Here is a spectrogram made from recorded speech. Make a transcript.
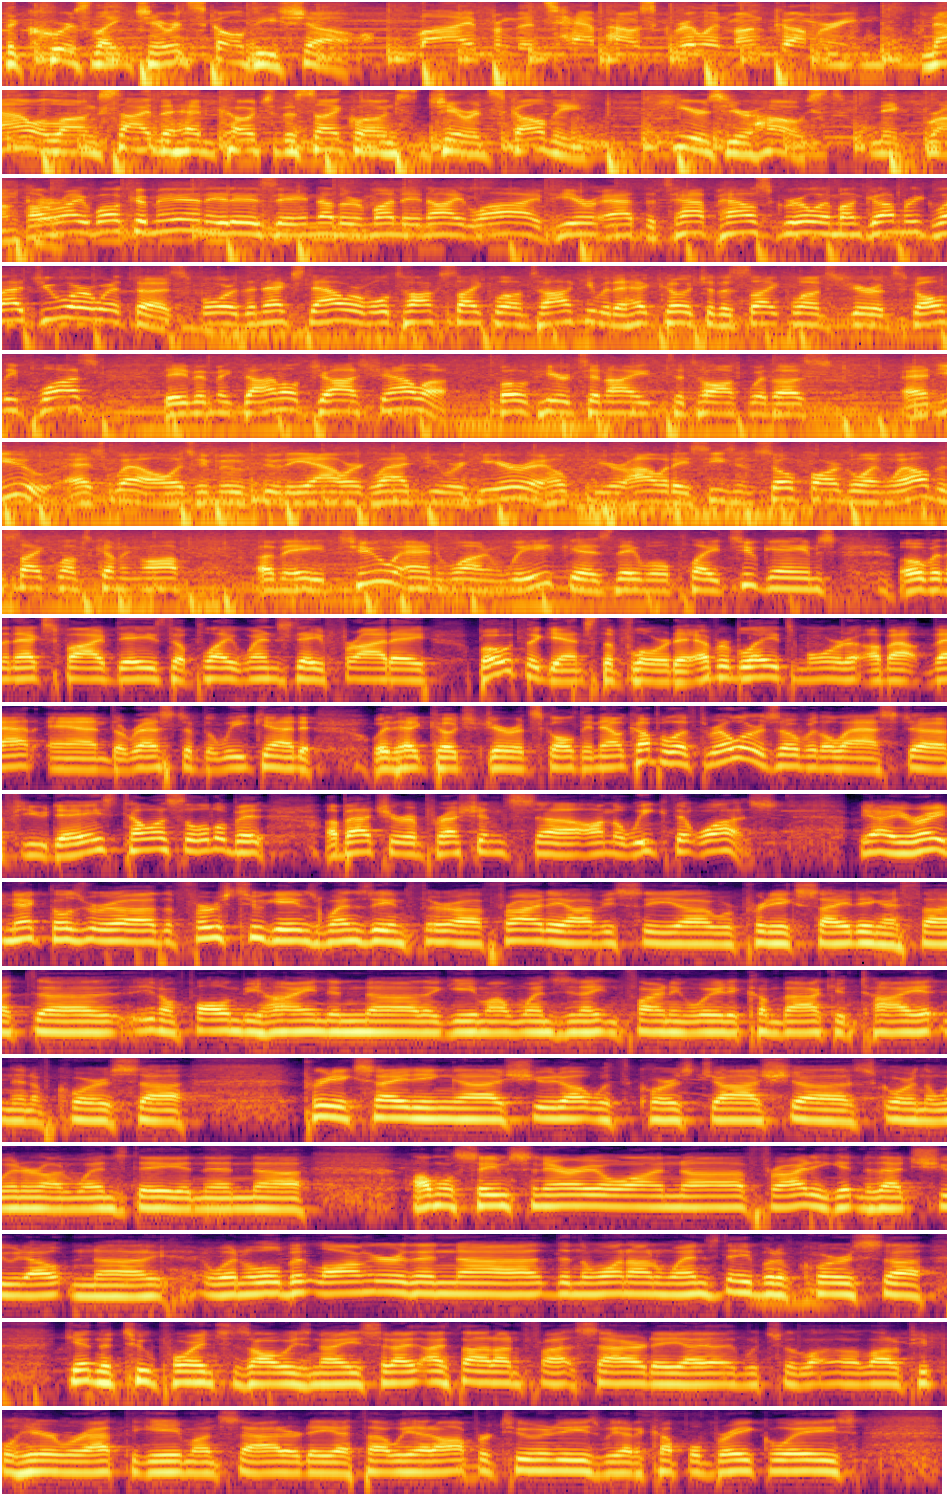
the Coors Light Jarrod Skalde Show, live from the Tap House Grill in Montgomery. Now, alongside the head coach of the Cyclones, Jarrod Skalde, here's your host, Nick Brunker. All right, welcome in. It is another Monday Night Live here at the Tap House Grill in Montgomery. Glad you are with us. For the next hour, we'll talk Cyclones hockey with the head coach of the Cyclones, Jarrod Skalde, plus David MacDonald, Josh Shalla, both here tonight to talk with us and you as well as we move through the hour. Glad you were here. I hope your holiday season so far going well. The Cyclones coming off of a two and one week as they will play two games over the next five days. They'll play Wednesday, Friday, both against the Florida Everblades. More about that and the rest of the weekend with head coach Jarrod Skalde. Now, a couple of thrillers over the last uh, few days. Tell us a little bit about your impressions uh, on the week that was. Yeah, you're right, Nick. Those were uh, the first two games, Wednesday and th- uh, Friday. Obviously, uh, were pretty exciting. I thought, uh, you know, falling behind in the game on Wednesday night and finding a way to come back and tie it, and then of course pretty exciting uh, shootout with, of course, Josh uh, scoring the winner on Wednesday, and then uh, almost same scenario on uh, Friday, getting to that shootout, and uh, it went a little bit longer than uh, than the one on Wednesday, but of course, uh, getting the two points is always nice. And I, I thought on Saturday, I, which a lo- a lot of people here were at the game on Saturday, I thought we had opportunities, we had a couple breakaways.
